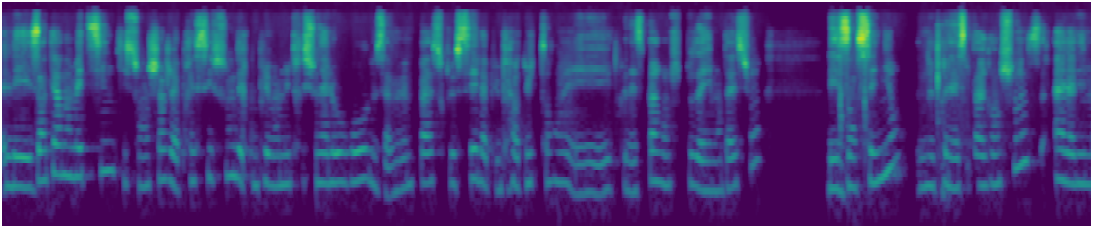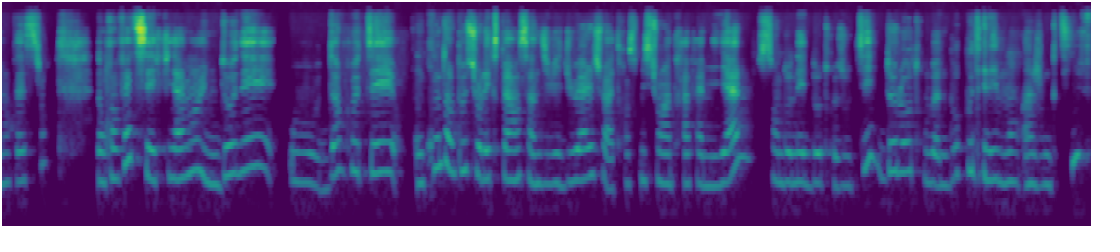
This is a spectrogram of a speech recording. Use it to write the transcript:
Les internes en médecine qui sont en charge de la prescription des compléments nutritionnels oraux ne savent même pas ce que c'est la plupart du temps et ne connaissent pas grand-chose à l'alimentation les enseignants ne connaissent pas grand-chose à l'alimentation. Donc en fait, c'est finalement une donnée où d'un côté, on compte un peu sur l'expérience individuelle, sur la transmission intrafamiliale, sans donner d'autres outils. De l'autre, on donne beaucoup d'éléments injonctifs.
